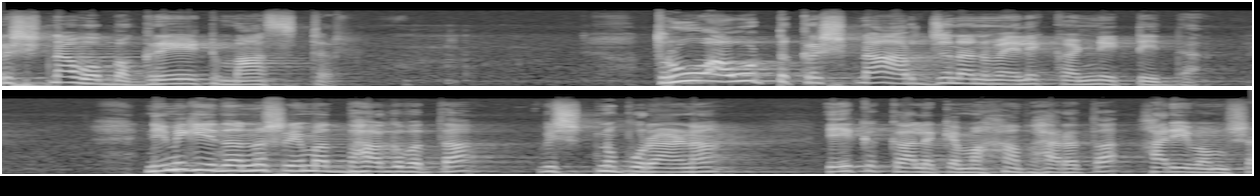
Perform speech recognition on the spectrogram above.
ಕೃಷ್ಣ ಒಬ್ಬ ಗ್ರೇಟ್ ಮಾಸ್ಟರ್. ಥ್ರೂ ಔಟ್ ಕೃಷ್ಣ ಅರ್ಜುನನ ಮೇಲೆ ಕಣ್ಣಿಟ್ಟಿದ್ದ. ನಿಮಗೆ ಇದನ್ನು ಶ್ರೀಮದ್ ಭಾಗವತ, ವಿಷ್ಣು ಪುರಾಣ, ಏಕಕಾಲಕ್ಕೆ ಮಹಾಭಾರತ, ಹರಿವಂಶ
